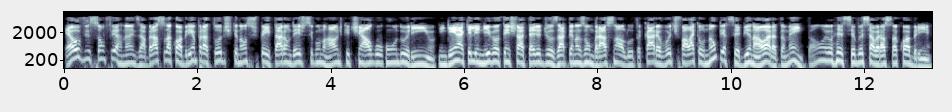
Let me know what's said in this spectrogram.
Elvisson Fernandes, abraço da cobrinha para todos que não suspeitaram desde o segundo round que tinha algo com o Durinho. Ninguém naquele nível tem estratégia de usar apenas um braço na luta. Cara, eu vou te falar que eu não percebi na hora também, então eu recebo esse abraço da cobrinha.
